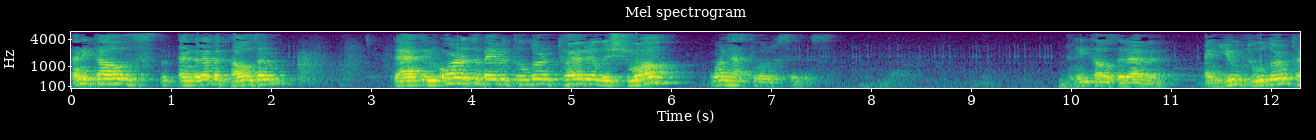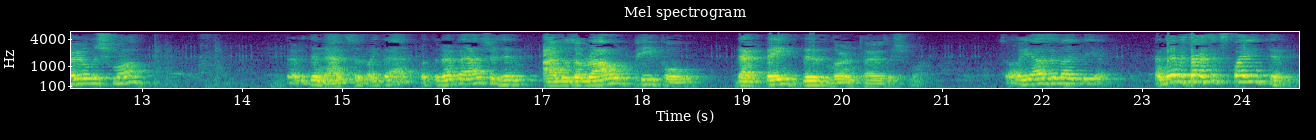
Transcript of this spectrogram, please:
And he tells, and the Rebbe tells him that in order to be able to learn Torah Lishma, one has to learn Chassidus. And he tells the Rebbe, and you do learn Torah Lishma? Didn't answer like that, but the Rebbe answered him, I was around people that they did learn Torah Lishma. So he has an idea. And then he starts explaining to him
